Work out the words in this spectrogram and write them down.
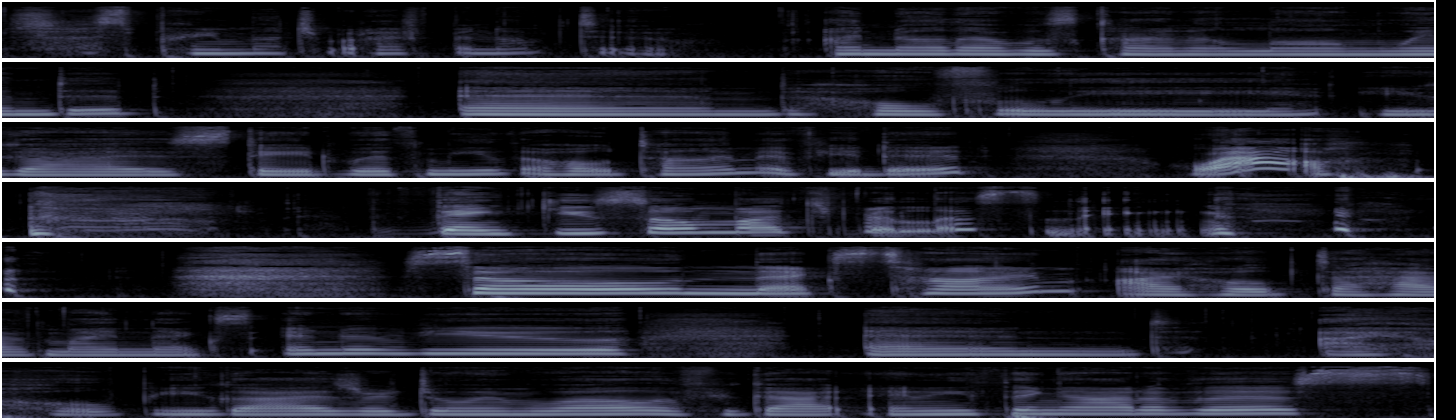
so that's pretty much what I've been up to. I know that was kind of long winded, and hopefully, you guys stayed with me the whole time. If you did, wow. thank you so much for listening. so, next time, I hope to have my next interview and I hope you guys are doing well. If you got anything out of this,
